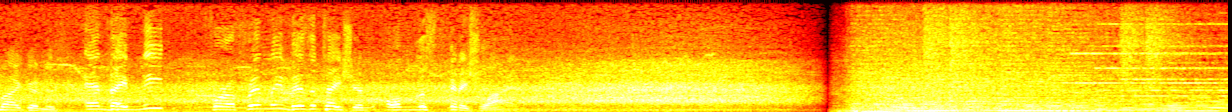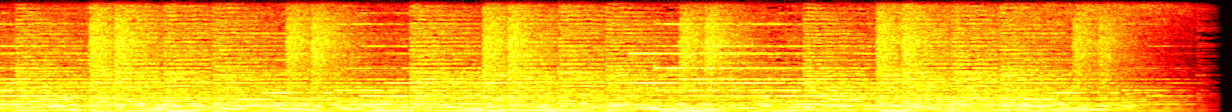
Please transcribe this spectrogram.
my goodness. And they meet for a friendly visitation on the finish line.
